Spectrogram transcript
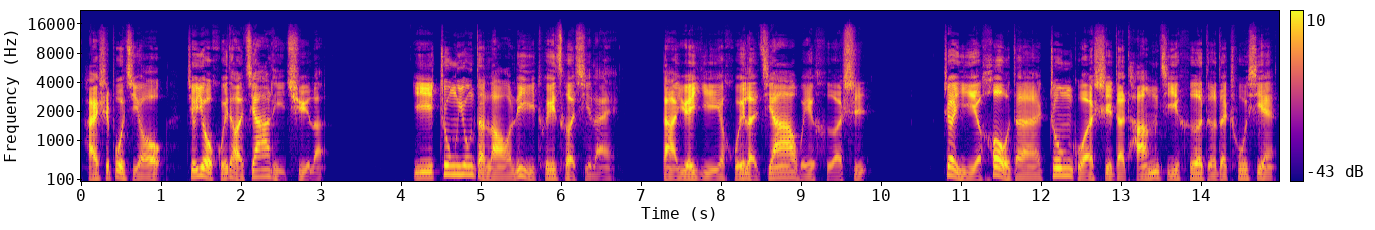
还是不久。就又回到家里去了。以中庸的老例推测起来，大约以回了家为合适。这以后的中国式的堂吉诃德的出现，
